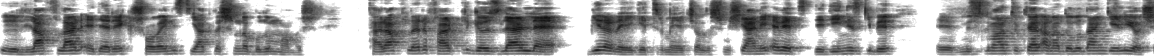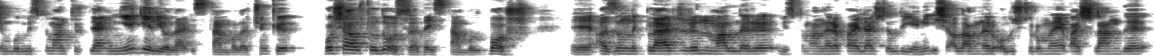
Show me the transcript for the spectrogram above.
e, laflar ederek şovenist yaklaşımda bulunmamış, tarafları farklı gözlerle bir araya getirmeye çalışmış. Yani evet dediğiniz gibi e, Müslüman Türkler Anadolu'dan geliyor. Şimdi bu Müslüman Türkler niye geliyorlar İstanbul'a? Çünkü boşaltıldı o sırada İstanbul, boş e, azınlıkların malları Müslümanlara paylaşıldı, yeni iş alanları oluşturulmaya başlandı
